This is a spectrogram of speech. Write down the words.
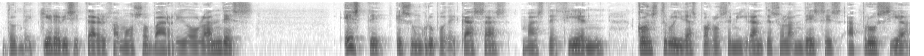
donde quiere visitar el famoso barrio holandés. Este es un grupo de casas, más de cien, construidas por los emigrantes holandeses a Prusia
